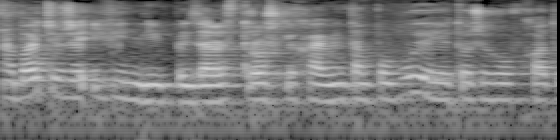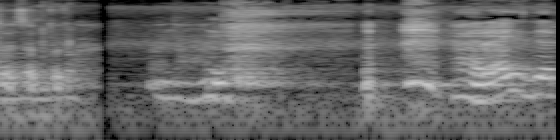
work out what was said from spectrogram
А бачу, вже і він ліпить. Зараз трошки хай він там побуде, я теж його в хату заберу. Грейдер.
